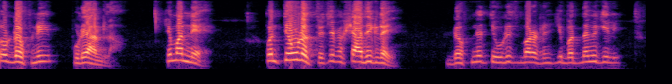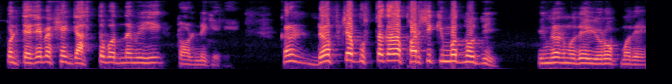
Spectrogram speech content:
तो डफनी पुढे आणला. हे मान्य आहे. पण तेवढंच त्याच्यापेक्षा अधिक नाही. डफने तेवढीच मराठ्यांची बदनामी केली पण त्याच्यापेक्षा जास्त बदनामी ही टॉडने केली. कारण डफच्या पुस्तकाला फारशी किंमत नव्हती इंग्लंडमध्ये युरोपमध्ये.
